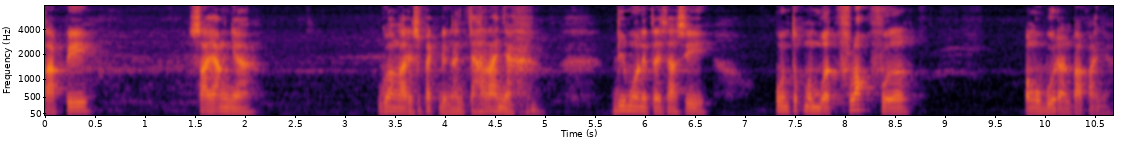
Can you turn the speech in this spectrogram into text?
Tapi sayangnya gue nggak respect dengan caranya dimonetisasi untuk membuat vlog full penguburan papanya.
